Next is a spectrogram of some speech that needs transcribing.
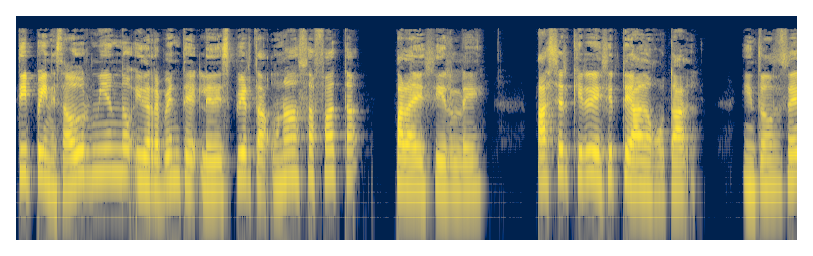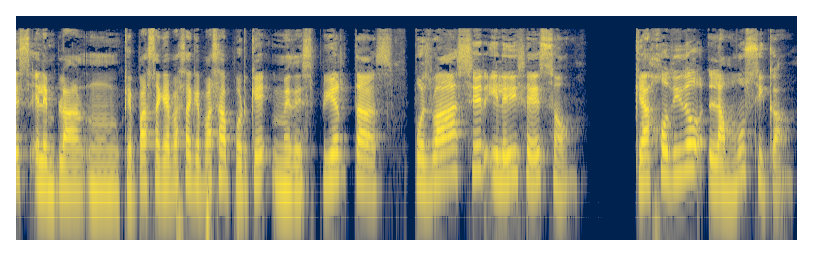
T-Pain estaba durmiendo y de repente le despierta una azafata para decirle, Asher quiere decirte algo tal. Y entonces él en plan, mm, ¿qué pasa? ¿Qué pasa? ¿Qué pasa? ¿Por qué me despiertas? Pues va a Asher y le dice eso que ha jodido la música.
